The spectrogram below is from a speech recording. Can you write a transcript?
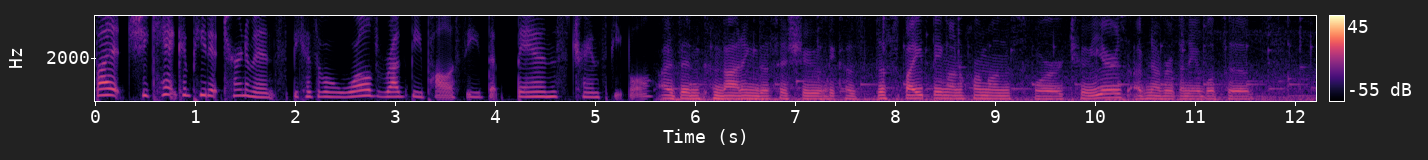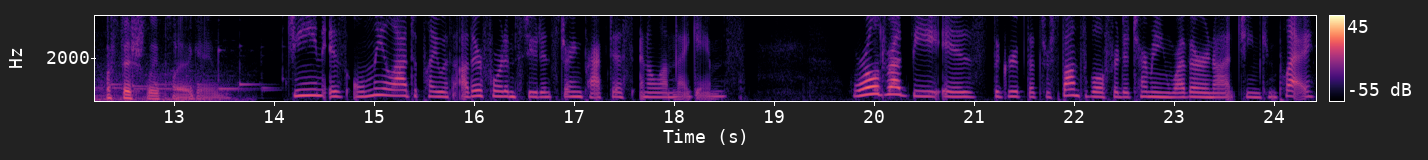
But she can't compete at tournaments because of a world rugby policy that bans trans people. I've been combating this issue because despite being on hormones for two years, I've never been able to officially play a game. Jean is only allowed to play with other Fordham students during practice and alumni games. World Rugby is the group that's responsible for determining whether or not Jean can play.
